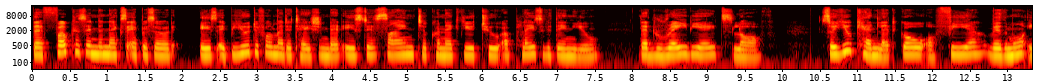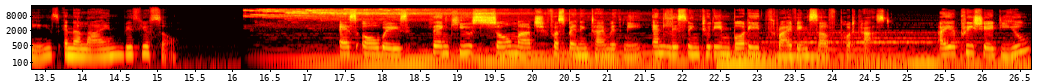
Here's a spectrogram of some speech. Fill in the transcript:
The focus in the next episode is a beautiful meditation that is designed to connect you to a place within you that radiates love so you can let go of fear with more ease and align with your soul. As always, thank you so much for spending time with me and listening to the Embodied Thriving Self podcast. I appreciate you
